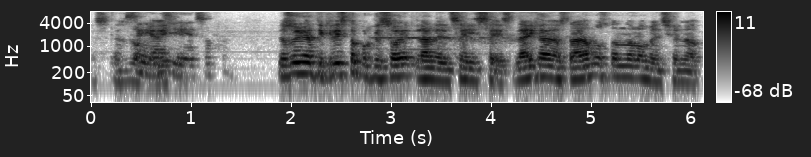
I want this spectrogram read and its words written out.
Es, es lo Sí, que así dije. eso fue. Yo soy anticristo porque soy la del 6-6. La hija de Nostradamus no, no lo mencionó.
